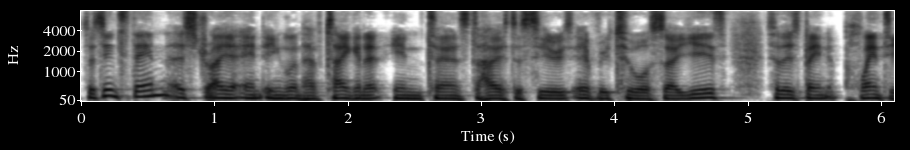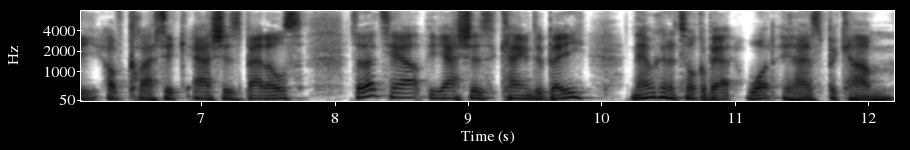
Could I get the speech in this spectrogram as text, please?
So since then, Australia and England have taken it in turns to host a series every two or so years. So there's been plenty of classic Ashes battles. So that's how the Ashes came to be. Now we're going to talk about what it has become.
